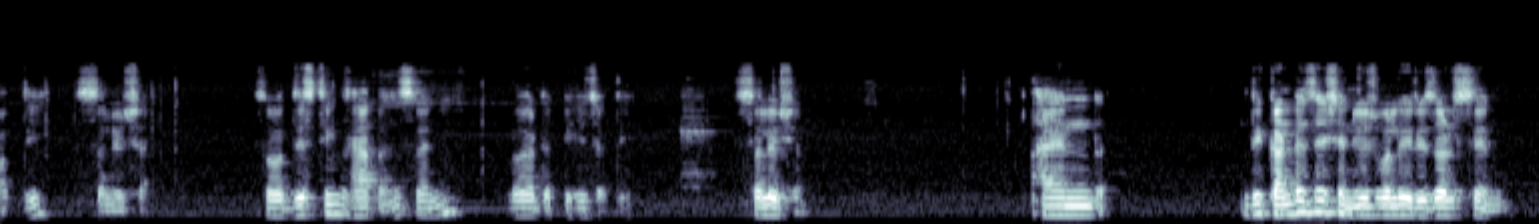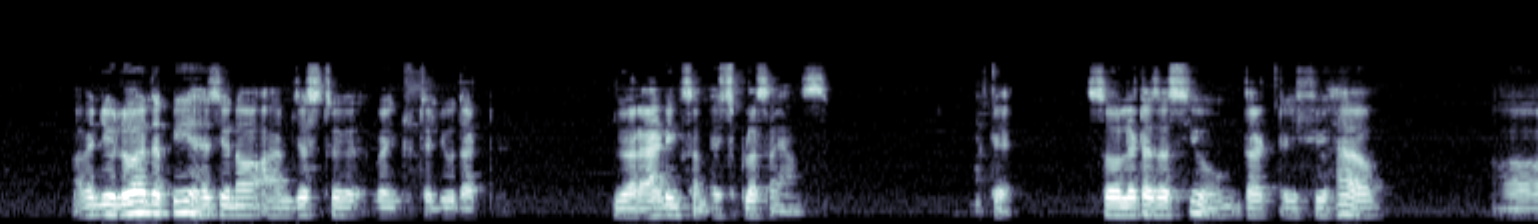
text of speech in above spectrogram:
of the solution. So this thing happens when you lower the pH of the solution. And the condensation usually results in when you lower the pH you know I'm just uh, going to tell you that you are adding some H plus ions. Okay. So let us assume that if you have uh,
